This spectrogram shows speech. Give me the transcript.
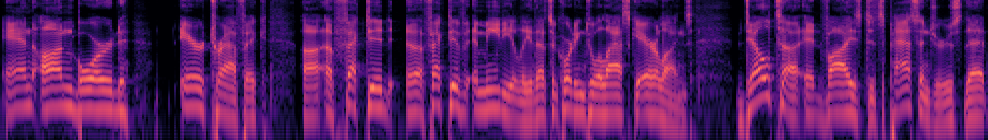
and onboard air traffic, uh, affected, uh, effective immediately. That's according to Alaska Airlines. Delta advised its passengers that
